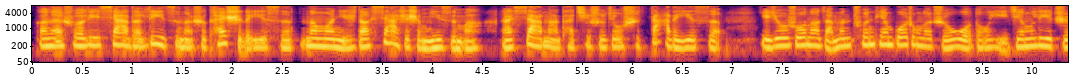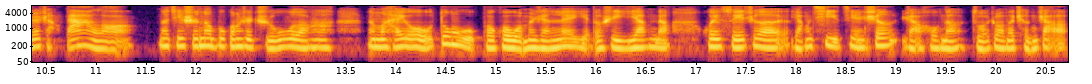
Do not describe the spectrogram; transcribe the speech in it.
刚才说立夏的“立”字呢是开始的意思，那么你知道“夏”是什么意思吗？那“夏”呢，它其实就是大的意思。也就是说呢，咱们春天播种的植物都已经立枝长大了。那其实呢，不光是植物了哈，那么还有动物，包括我们人类也都是一样的，会随着阳气渐生，然后呢茁壮的成长。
